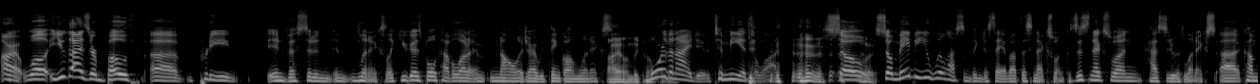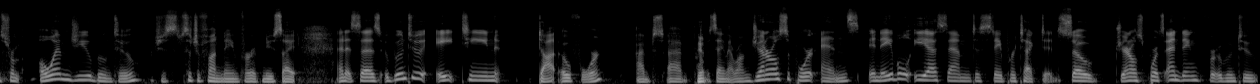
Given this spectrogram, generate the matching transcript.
All right. Well, you guys are both uh, pretty invested in, in Linux. Like you guys both have a lot of knowledge, I would think, on Linux. I own the company. More than I do. To me, it's a lot. so, so maybe you will have something to say about this next one because this next one has to do with Linux. Uh, it comes from OMG Ubuntu, which is such a fun name for a new site, and it says Ubuntu 18.04. I'm, I'm probably saying that wrong. General support ends. Enable ESM to stay protected. So general support's ending for Ubuntu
